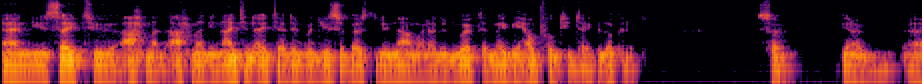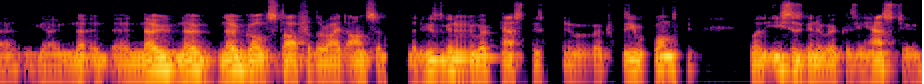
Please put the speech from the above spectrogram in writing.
And you say to Ahmad, Ahmad, in 1980, I did what you're supposed to do now, what I did work that may be helpful to you. Take a look at it. So, you know, uh, you know, no, uh, no, no, no gold star for the right answer. But who's going to work has to, who's going to work because he wants to. Well, Isa's going to work because he has to,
